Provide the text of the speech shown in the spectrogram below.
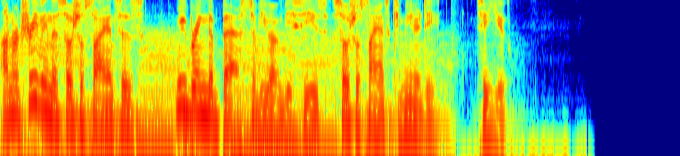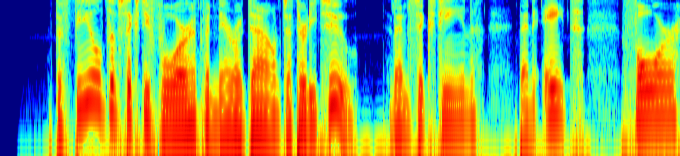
on Retrieving the Social Sciences, we bring the best of UMBC's social science community to you. The fields of 64 have been narrowed down to 32, then 16, then 8, 4,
